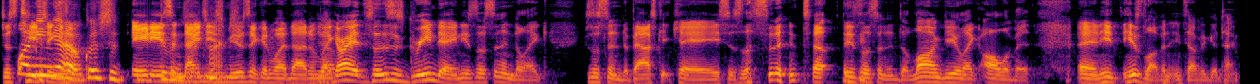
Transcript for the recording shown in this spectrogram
just Well, I teaching mean, yeah, him 80s and 90s music and whatnot. I'm like, all right, so this is Green Day, and he's listening to like he's listening to Basket Case, he's listening to he's listening to Longview, like all of it, and he he's loving it. He's having a good time.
